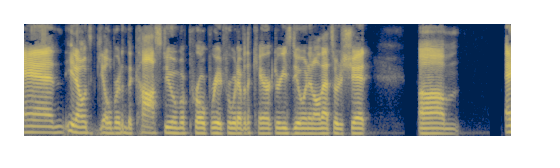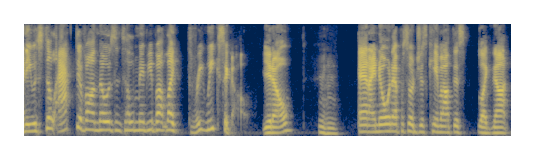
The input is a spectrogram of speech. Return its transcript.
And, you know, it's Gilbert in the costume appropriate for whatever the character he's doing and all that sort of shit. Um and he was still active on those until maybe about like 3 weeks ago, you know? hmm And I know an episode just came out this like not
